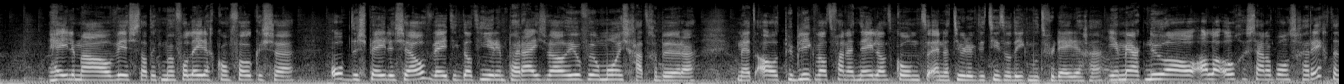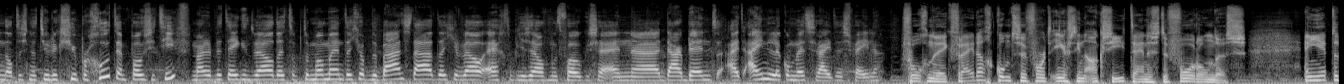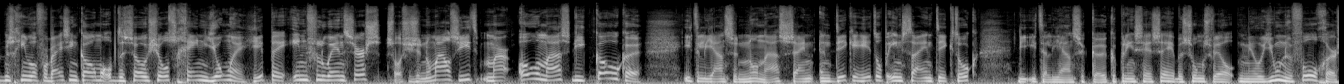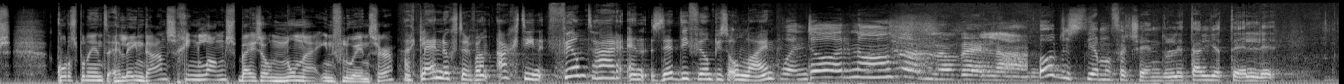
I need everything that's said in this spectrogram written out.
helemaal wist dat ik me volledig kon focussen op de Spelen zelf weet ik dat hier in Parijs wel heel veel moois gaat gebeuren. Met al het publiek wat vanuit Nederland komt en natuurlijk de titel die ik moet verdedigen. Je merkt nu al, alle ogen staan op ons gericht en dat is natuurlijk supergoed en positief. Maar dat betekent wel dat op het moment dat je op de baan staat, dat je wel echt op jezelf moet focussen. En uh, daar bent uiteindelijk om wedstrijden te spelen. Volgende week vrijdag komt ze voor het eerst in actie tijdens de voorrondes. En je hebt het misschien wel voorbij zien komen op de socials. Geen jonge, hippe influencers, zoals je ze normaal ziet, maar oma's die koken. Italiaanse nonna's zijn een dikke hit op Insta en TikTok. Die Italiaanse keukenprinsessen hebben soms wel miljoenen volgers. Correspondent Helene Daans ging langs bij zo'n nonna-influencer. Haar kleindochter van 18 filmt haar en zet die filmpjes online. Buongiorno. Buongiorno bella. Oggi stiamo facendo le tagliatelle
